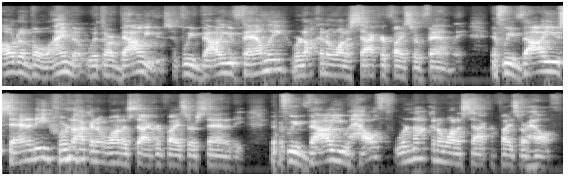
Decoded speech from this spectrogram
out of alignment with our values. If we value family, we're not going to want to sacrifice our family. If we value sanity, we're not going to want to sacrifice our sanity. If we value health, we're not going to want to sacrifice our health.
